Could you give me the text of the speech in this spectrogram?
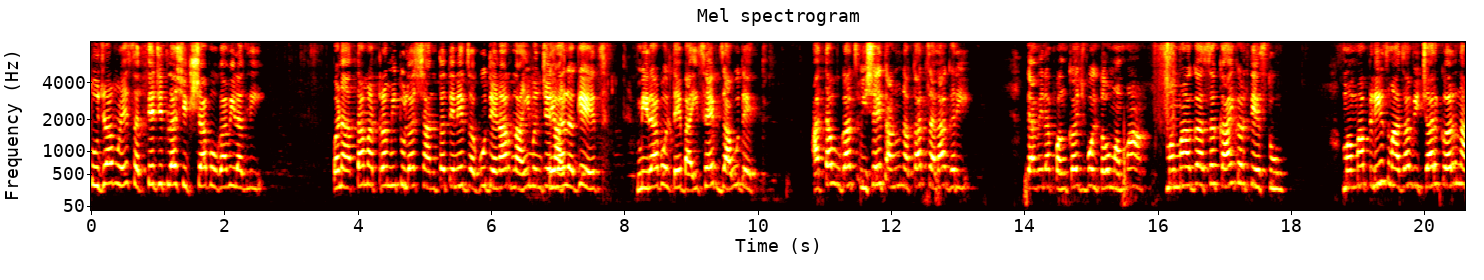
तुझ्यामुळे सत्यजितला शिक्षा भोगावी लागली. पण आता मात्र मी तुला शांततेने जगू देणार नाही म्हणजे लगेच मीरा बोलते बाईसाहेब जाऊ देत. आता उगाच विषय ताणू नका चला घरी. त्यावेळेला पंकज बोलतो मम्मा मम्मा अगं असं काय करतेस तू? मम्मा प्लीज माझा विचार कर ना.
